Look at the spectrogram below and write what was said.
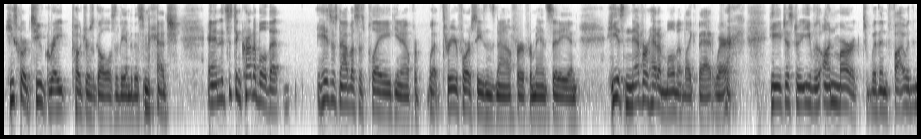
he scored two great poacher's goals at the end of this match, and it's just incredible that. Jesus Navas has played, you know, for what three or four seasons now for, for Man City, and he has never had a moment like that where he just he was unmarked within five. Within,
